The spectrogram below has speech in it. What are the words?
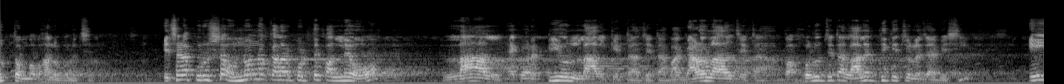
উত্তম ভালো বলেছেন এছাড়া পুরুষরা অন্য অন্য কালার পড়তে পারলেও লাল, একেবারে পিওর লাল কেটা যেটা, বা গাঢ় লাল যেটা, বা হলুদ যেটা লালের দিকে চলে যায় বেশি, এই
